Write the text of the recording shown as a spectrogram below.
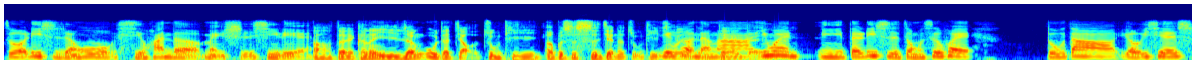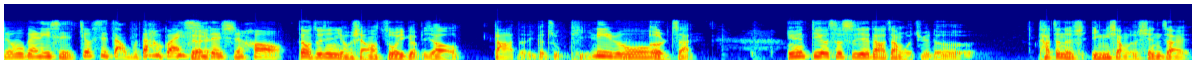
做历史人物喜欢的美食系列啊，对，可能以人物的角主题，而不是事件的主题。也可能啊，因为你的历史总是会读到有一些食物跟历史就是找不到关系的时候。但我最近有想要做一个比较。大的一个主题，例如二战，因为第二次世界大战，我觉得它真的影响了现在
